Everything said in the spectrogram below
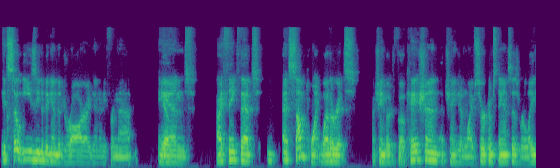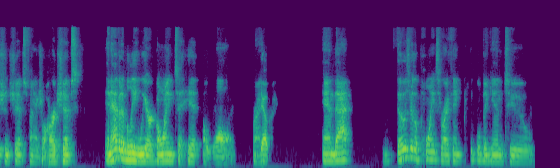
it's so easy to begin to draw our identity from that. Yep. And I think that at some point, whether it's a change of vocation, a change in life circumstances, relationships, financial hardships, inevitably we are going to hit a wall, right? Yep. And that those are the points where I think people begin to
